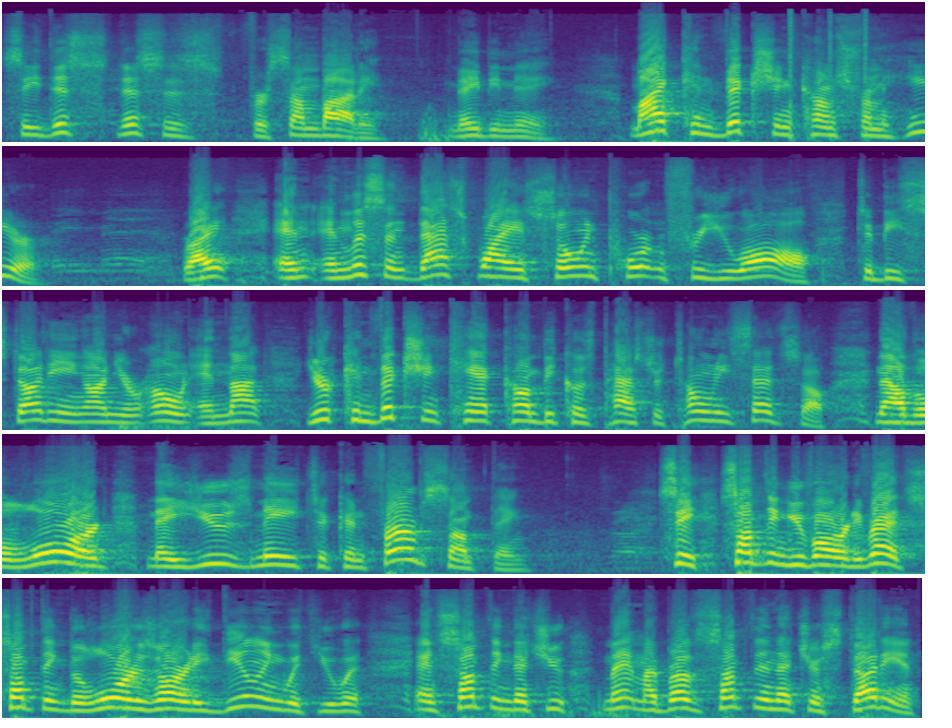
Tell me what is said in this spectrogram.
See, this, this is for somebody, maybe me. My conviction comes from here right? And, and listen, that's why it's so important for you all to be studying on your own and not, your conviction can't come because Pastor Tony said so. Now, the Lord may use me to confirm something. See, something you've already read, something the Lord is already dealing with you with, and something that you, man, my brother, something that you're studying.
